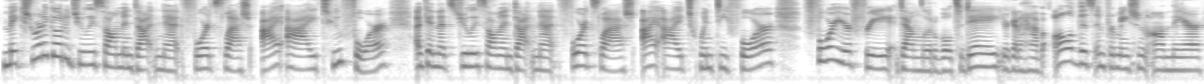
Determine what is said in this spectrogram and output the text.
make sure to go to juliesolomon.net forward slash II24. Again, that's juliesolomon.net forward slash II24 for your free downloadable today. You're going to have all of this information on there,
